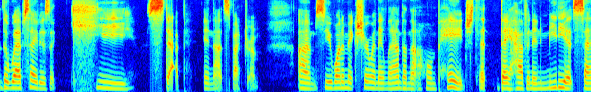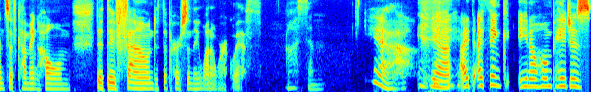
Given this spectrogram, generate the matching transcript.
The website is a key step in that spectrum. Um, so you want to make sure when they land on that home page that they have an immediate sense of coming home, that they've found the person they want to work with. Awesome. Yeah, yeah. I I think you know home pages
